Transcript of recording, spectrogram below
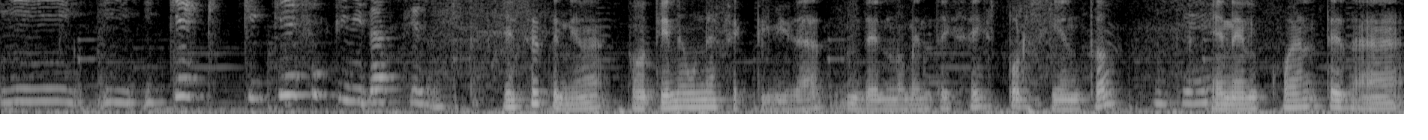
¿y, y, y qué, qué, qué efectividad tiene? Este tenía o tiene una efectividad del 96% Ok. en el cual te da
